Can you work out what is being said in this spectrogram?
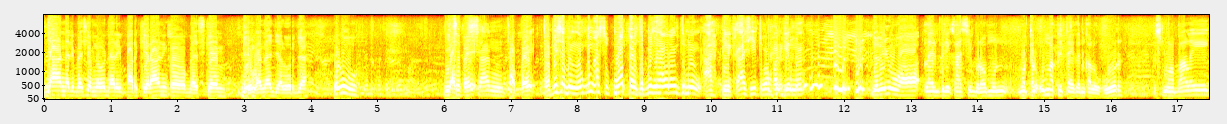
jangan dari base camp dulu dari parkiran ke base camp. Gimana jalurnya aduh nyiksa capek. pisan capek. Tapi sebenarnya kan asup motor tapi nah orang tuh bilang ah pilih kasih tukang parkir mah. Jadi gua lain pilih kasih bro. Mun motor umak ditaikan ke luhur semua balik.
